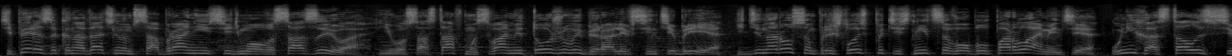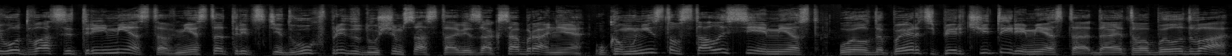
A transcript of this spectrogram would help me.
Теперь о законодательном собрании седьмого созыва. Его состав мы с вами тоже выбирали в сентябре. Единороссам пришлось потесниться в облпарламенте. У них осталось всего 23 места вместо 32 в предыдущем составе Заксобрания. У коммунистов стало 7 мест. У ЛДПР теперь 4 места, до этого было 2.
